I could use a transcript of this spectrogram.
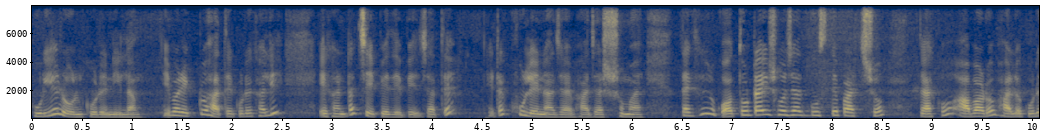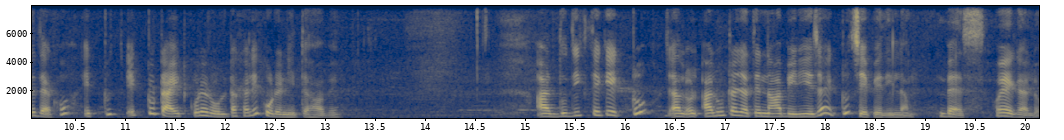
ঘুরিয়ে রোল করে নিলাম। এবার একটু হাতে করে খালি এখানটা চেপে দেবে, যাতে এটা খুলে না যায় ভাজার সময়। দেখো কতটাই সোজা বুঝতে পারছ। দেখো, আবারও ভালো করে দেখো, একটু একটু টাইট করে রোলটা খালি করে নিতে হবে। আর দুদিক থেকে একটু আলুটা যাতে না বেরিয়ে যায়, একটু চেপে দিলাম। ব্যাস, হয়ে গেল।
